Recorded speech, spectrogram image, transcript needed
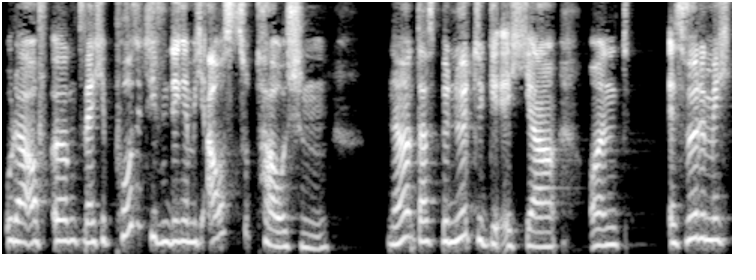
oder auf irgendwelche positiven Dinge mich auszutauschen. Ne, das benötige ich ja. Und es würde mich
